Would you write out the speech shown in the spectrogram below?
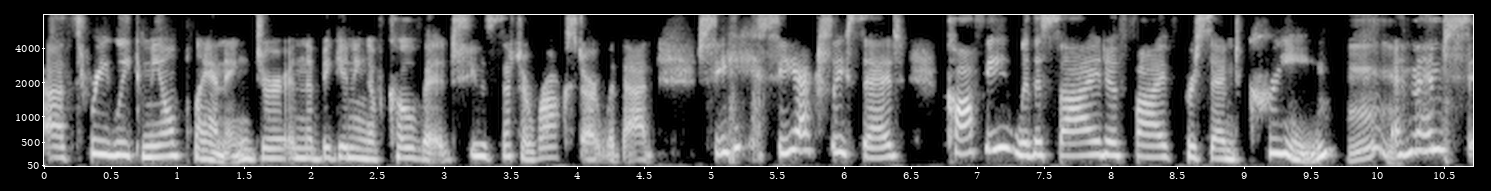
uh, three week meal planning during the beginning of COVID. She was such a rock star with that. She she actually said coffee with a side of five percent cream, mm. and then she,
